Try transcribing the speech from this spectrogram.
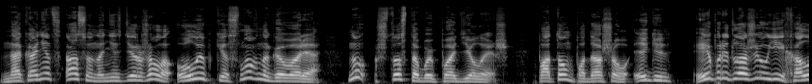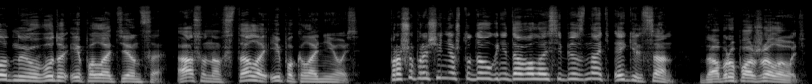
Наконец Асуна не сдержала улыбки, словно говоря, «Ну, что с тобой поделаешь?» Потом подошел Эгель и предложил ей холодную воду и полотенце. Асуна встала и поклонилась. Прошу прощения, что долго не давала о себе знать, Эгельсан. Добро пожаловать.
